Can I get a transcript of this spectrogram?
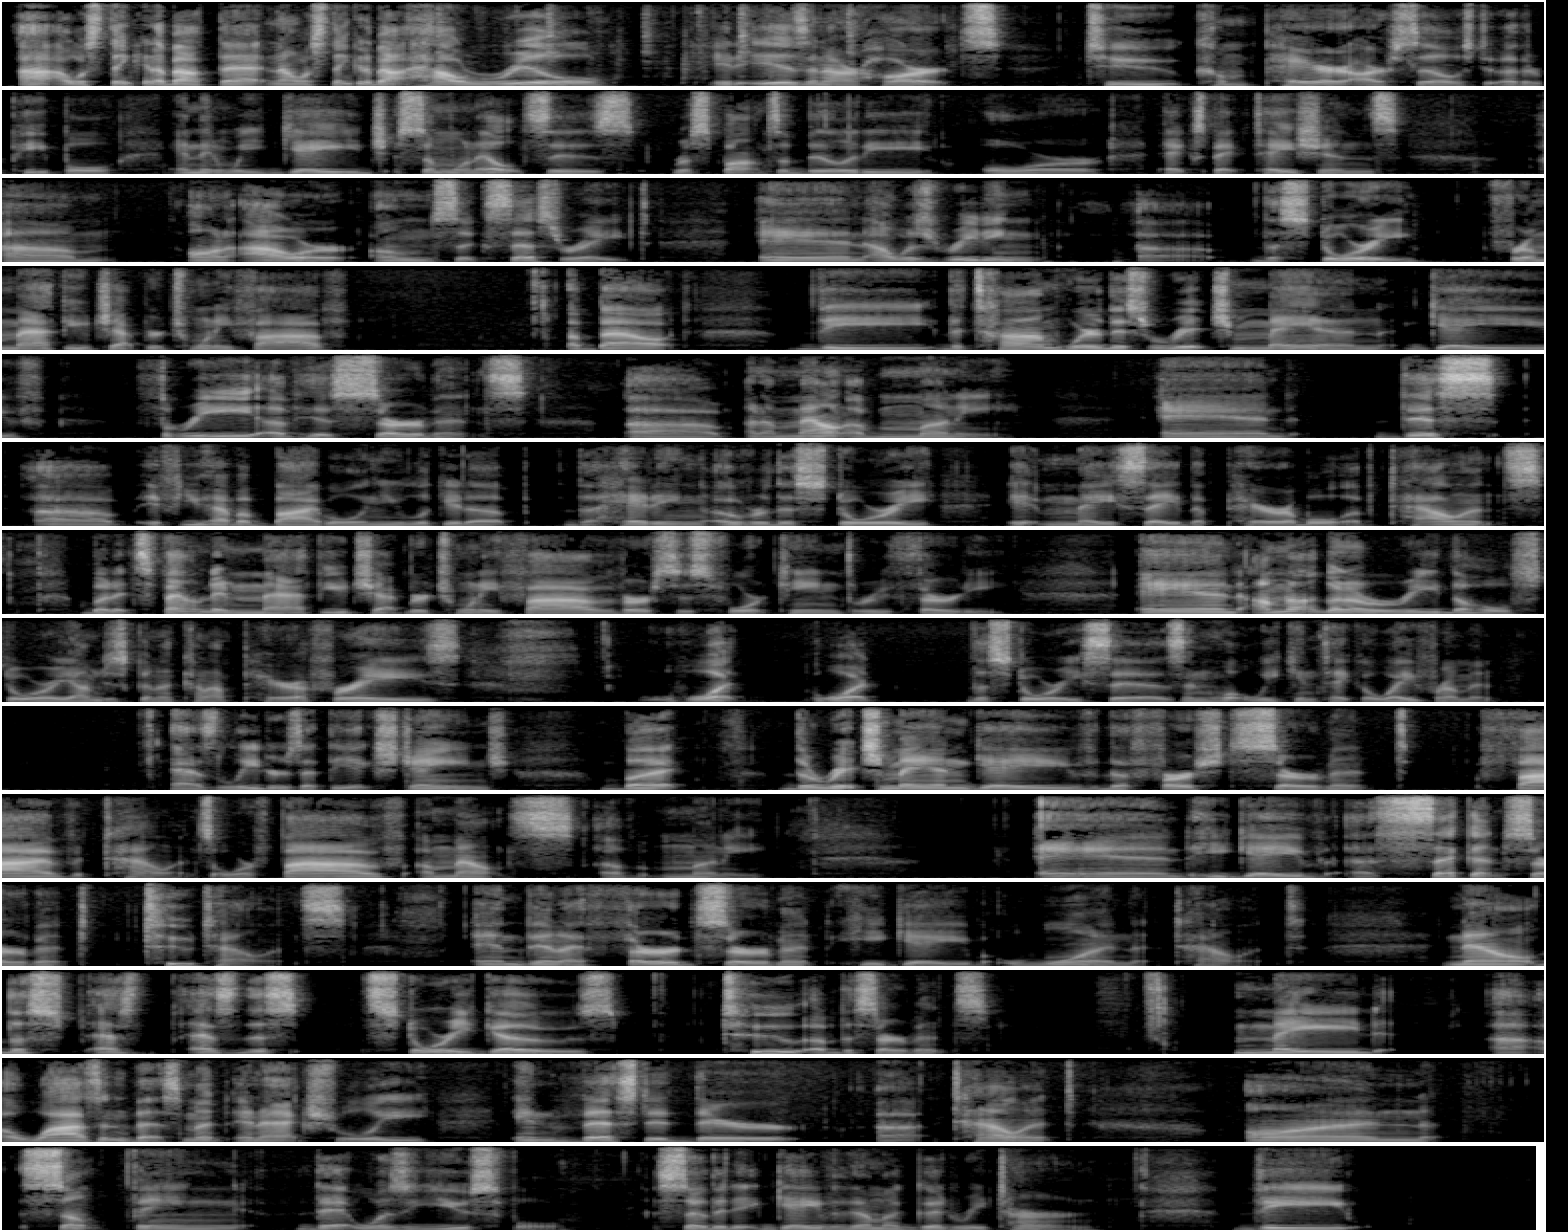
I was thinking about that and I was thinking about how real it is in our hearts to compare ourselves to other people and then we gauge someone else's responsibility or expectations um, on our own success rate. And I was reading uh, the story from Matthew chapter 25 about the the time where this rich man gave three of his servants uh, an amount of money and this uh, if you have a bible and you look it up the heading over this story it may say the parable of talents but it's found in matthew chapter 25 verses 14 through 30 and I'm not going to read the whole story. I'm just going to kind of paraphrase what what the story says and what we can take away from it as leaders at the exchange. But the rich man gave the first servant five talents or five amounts of money. And he gave a second servant two talents and then a third servant he gave one talent. Now, the, as as this story goes, two of the servants made uh, a wise investment and actually invested their uh, talent on something that was useful so that it gave them a good return. The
